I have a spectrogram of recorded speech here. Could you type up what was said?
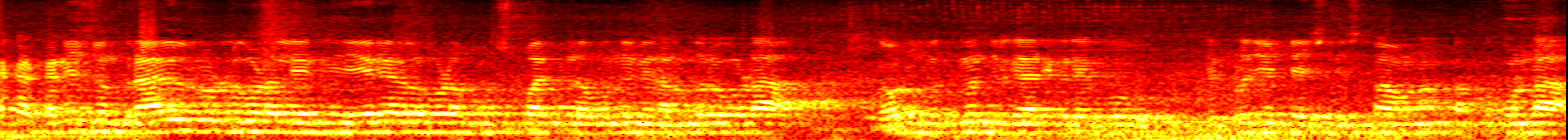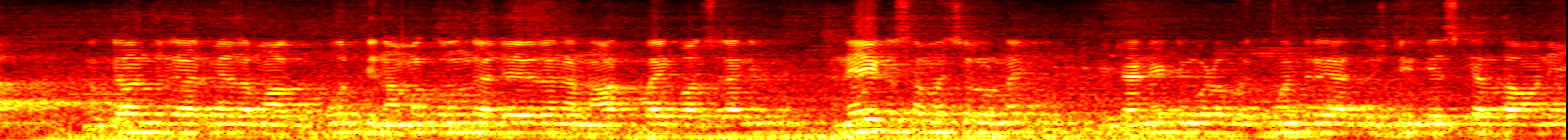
ఎక్కడ కనీసం గ్రావెల్ రోడ్లు కూడా లేని ఏరియాలో కూడా మున్సిపాలిటీలో ఉంది. మీరు అందరూ కూడా గౌరవ ముఖ్యమంత్రి గారికి రేపు రిప్రజెంటేషన్ ఇస్తా ఉన్నాం. తప్పకుండా ముఖ్యమంత్రి గారి మీద మాకు పూర్తి నమ్మకం ఉంది. అదేవిధంగా నార్త్ బైపాస్ కానీ అనేక సమస్యలు ఉన్నాయి. వీటన్నిటిని కూడా ముఖ్యమంత్రి గారి దృష్టికి తీసుకెళ్తామని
